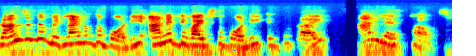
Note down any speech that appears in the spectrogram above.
runs in the midline of the body and it divides the body into right and left halves.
